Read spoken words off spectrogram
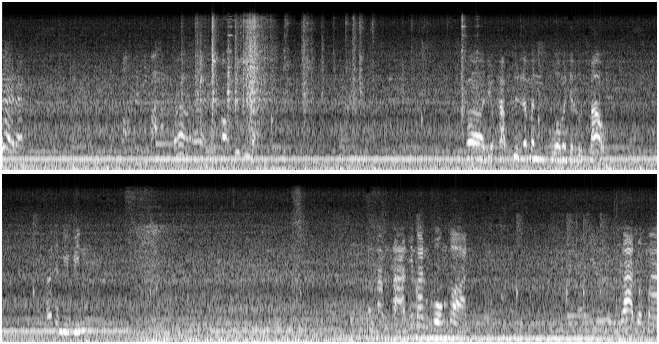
ได้นะเกาะขึ้นดีกว่าครับเออเออออกขึ้นดีกว่าก็เดี๋ยวขับขึ้นแล้วมันกลัวมันจะหลุดเบ้าก็จะมีวินต้องทำฐานให้มั่นคงก่อนลาดลงมา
